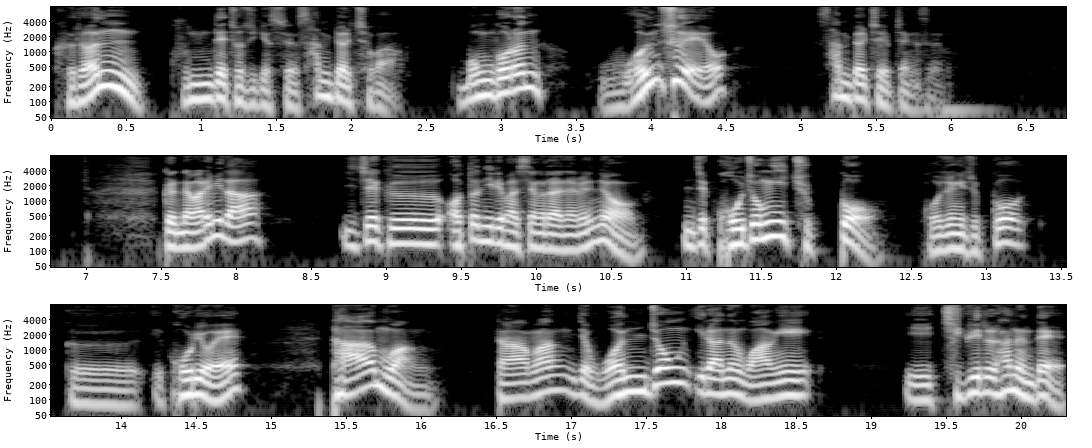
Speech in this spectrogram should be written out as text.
그런 군대 조직이었어요. 삼별초가. 몽골은 원수예요. 삼별초 입장에서는. 그런데 말입니다. 이제 그 어떤 일이 발생을 하냐면요. 이제 고종이 죽고 고종이 죽고 그 고려에 다음 왕 다음 왕 이제 원종이라는 왕이 이 즉위를 하는데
